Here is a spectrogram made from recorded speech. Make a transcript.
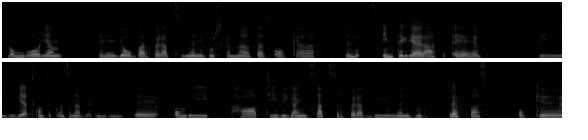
från början eh, jobbar för att människor ska mötas och eh, integreras. Eh, vi, vi vet konsekvenserna. Mm, eh, om vi har tidiga insatser för att vi människor träffas och eh,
